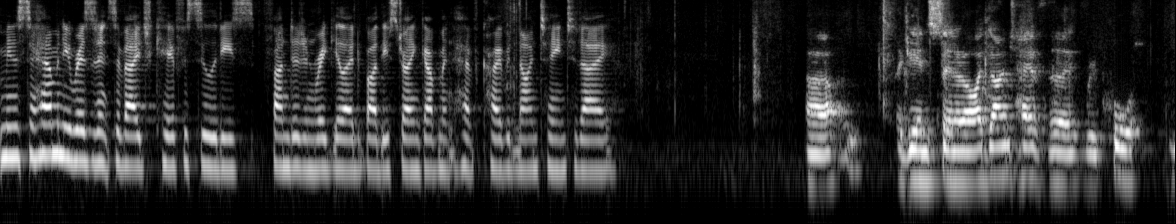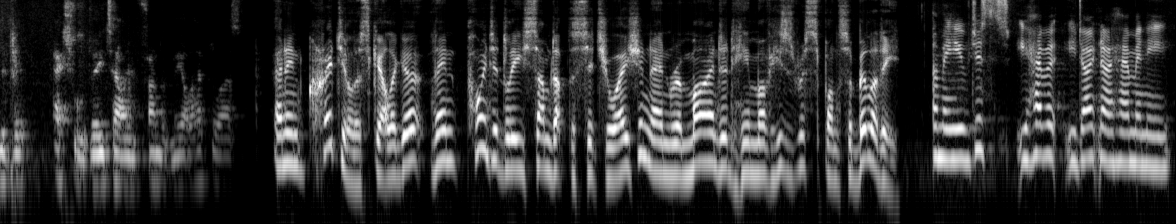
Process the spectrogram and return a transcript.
Minister, how many residents of aged care facilities funded and regulated by the Australian Government have COVID 19 today? Uh, again, Senator, I don't have the report with the actual detail in front of me. I'll have to ask. An incredulous Gallagher then pointedly summed up the situation and reminded him of his responsibility. I mean, you've just you haven't you don't know how many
